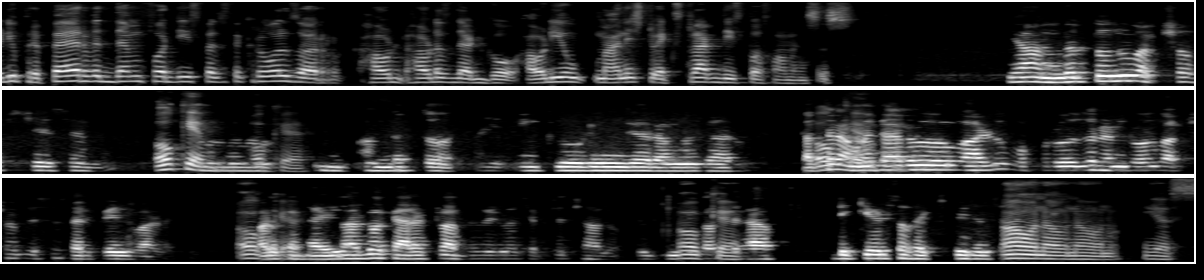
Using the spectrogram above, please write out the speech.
did you prepare with them for the specific roles or how how does that go how do you manage to extract these performances yeah అందరితోనూ వర్క్ షాప్స్ చేశాము ఓకే. ఓకే అందరితో ఇంక్లూడింగ్ రమణ గారు. రమణ. గారు వాళ్ళు ఒక రోజు రెండు రోజులు వర్క్ షాప్ చేస్తే సరిపోయింది వాళ్ళకి. డైలాగ్ క్యారెక్టర్ అర్థమయ్యేలా చెప్తే చాలు. డికేట్స్ ఆఫ్ ఎక్స్పీరియన్స్ అవునవునవును. ఎస్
